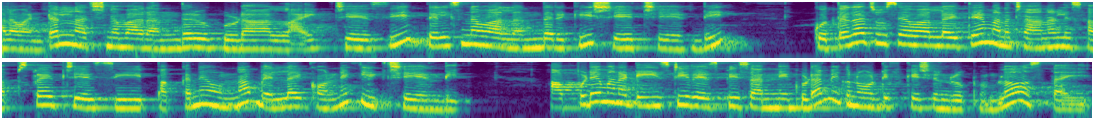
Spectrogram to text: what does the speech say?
మన వంటలు నచ్చిన వారందరూ కూడా లైక్ చేసి తెలిసిన వాళ్ళందరికీ షేర్ చేయండి. కొత్తగా చూసే వాళ్ళైతే మన ఛానల్ని సబ్స్క్రైబ్ చేసి పక్కనే ఉన్న బెల్ ఐకాన్ని క్లిక్ చేయండి. అప్పుడే మన టేస్టీ రెసిపీస్ అన్నీ కూడా మీకు నోటిఫికేషన్ రూపంలో వస్తాయి.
